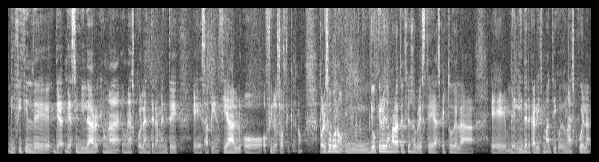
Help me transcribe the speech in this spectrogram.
difícil de, asimilar en una, escuela enteramente eh, sapiencial o, filosófica. ¿no? Por eso, bueno, mm, yo quiero llamar la atención sobre este aspecto de la, eh, del líder carismático de una escuela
